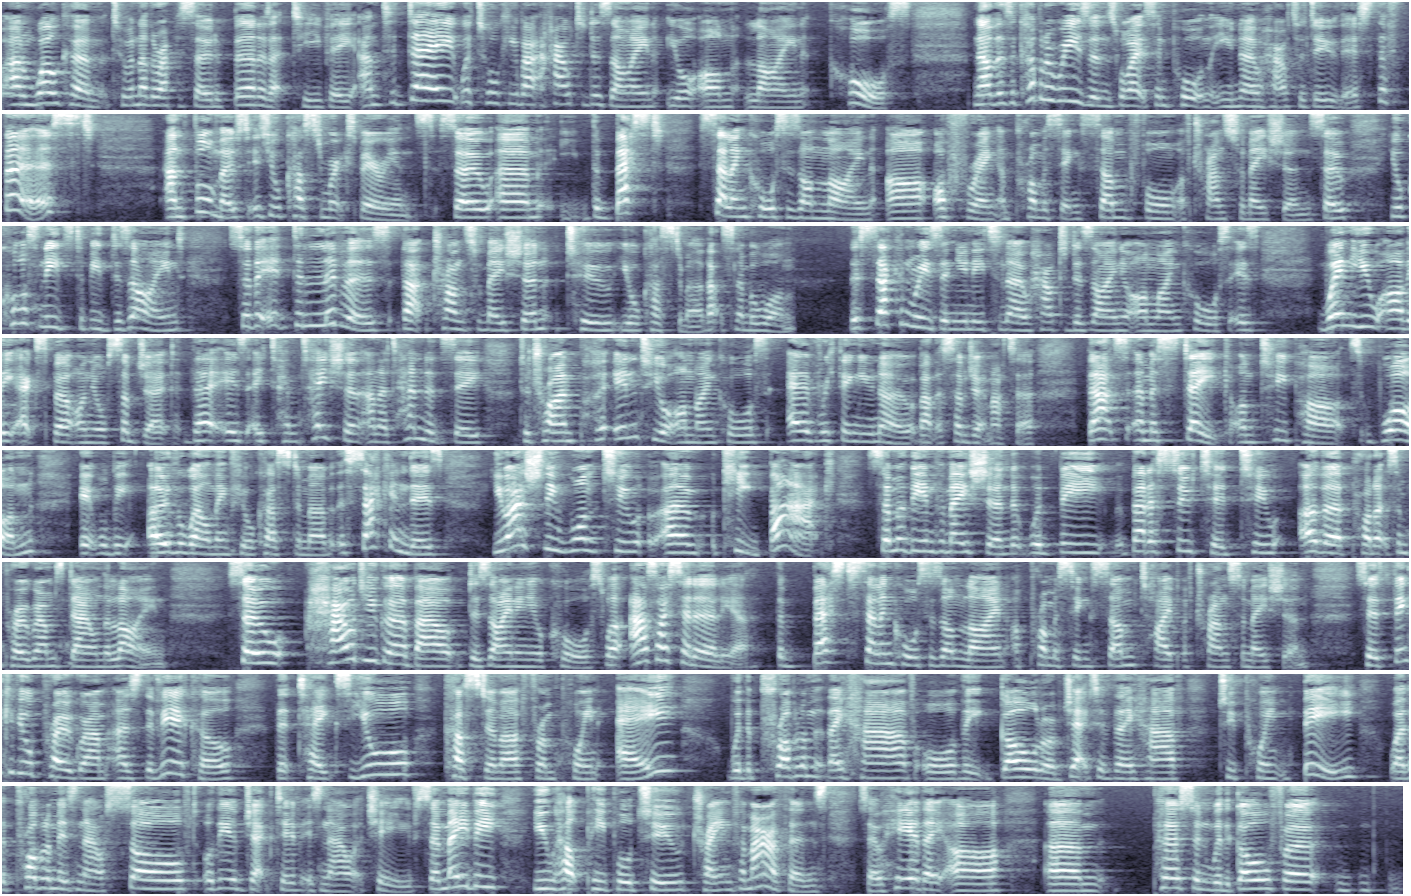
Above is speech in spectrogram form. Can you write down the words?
and welcome to another episode of Bernadette TV and today we're talking about how to design your online course. Now there's a couple of reasons why it's important that you know how to do this. The first and foremost is your customer experience. So um, the best selling courses online are offering and promising some form of transformation. So your course needs to be designed so that it delivers that transformation to your customer. That's number one. The second reason you need to know how to design your online course is when you are the expert on your subject, there is a temptation and a tendency to try and put into your online course everything you know about the subject matter. That's a mistake on two parts. One, it will be overwhelming for your customer, but the second is you actually want to um, keep back some of the information that would be better suited to other products and programs down the line. So how do you go about designing your course? Well, as I said earlier, the best selling courses online are promising some type of transformation. So think of your program as the vehicle that takes your customer from point A with the problem that they have or the goal or objective they have to point B where the problem is now solved or the objective is now achieved. So maybe you help people to train for marathons. So here they are, um, person with a goal for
